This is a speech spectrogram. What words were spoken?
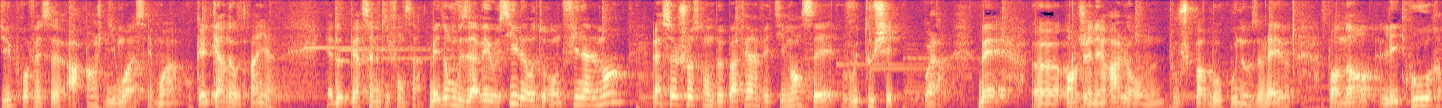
du professeur. Alors quand je dis moi, c'est moi ou quelqu'un d'autre. Hein, il y a d'autres personnes qui font ça. Mais donc vous avez aussi le retour. Donc finalement, la seule chose qu'on ne peut pas faire effectivement, c'est vous toucher. Voilà. Mais euh, en général, on ne touche pas beaucoup nos élèves pendant les cours.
